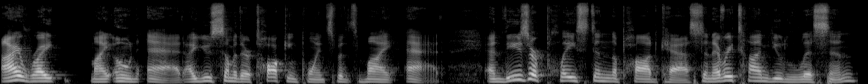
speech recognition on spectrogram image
I write my own ad. I use some of their talking points, but it's my ad. And these are placed in the podcast. And every time you listen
